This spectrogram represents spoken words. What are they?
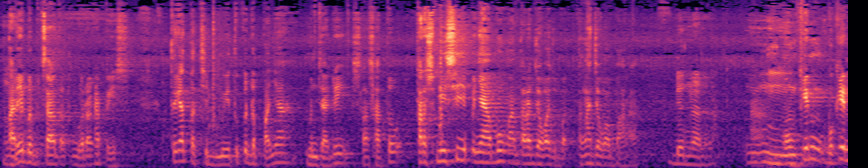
tadi berbicara tentang geografis, ternyata Cibingbin itu ke depannya menjadi salah satu transmisi penyambung antara Jawa Tengah Jawa Barat. Benar. Nah, Mungkin mungkin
